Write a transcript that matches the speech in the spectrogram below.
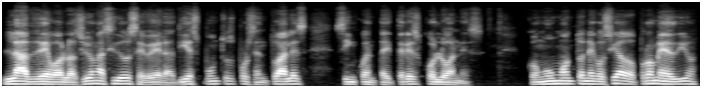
la devaluación ha sido severa, 10 puntos porcentuales, 53 colones, con un monto negociado promedio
